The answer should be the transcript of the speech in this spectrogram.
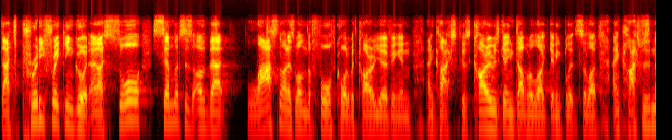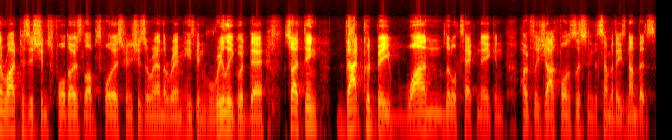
That's pretty freaking good. And I saw semblances of that last night as well in the fourth quarter with Kyrie Irving and, and Clax because Kyrie was getting doubled a lot, getting blitzed a lot, and Clax was in the right positions for those lobs, for those finishes around the rim. He's been really good there. So I think that could be one little technique, and hopefully Jacque Vaughn's listening to some of these numbers.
